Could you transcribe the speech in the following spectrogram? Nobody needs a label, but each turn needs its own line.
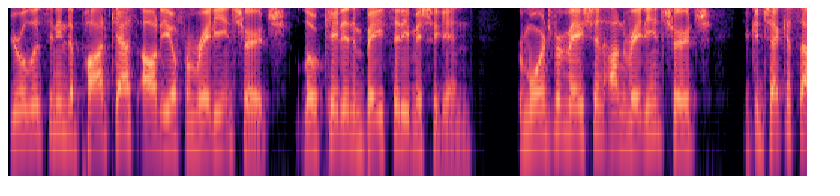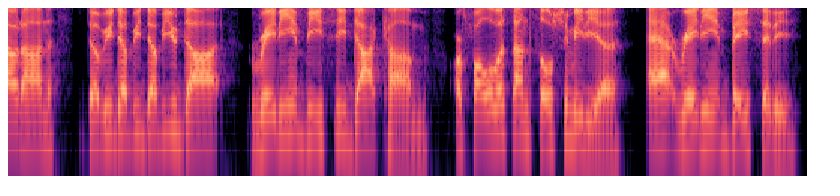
You're listening to podcast audio from Radiant Church, located in Bay City, Michigan. For more information on Radiant Church, you can check us out on www.radiantbc.com or follow us on social media at Radiant Bay City.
